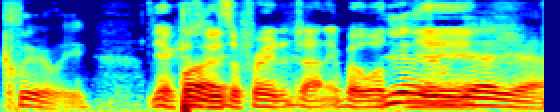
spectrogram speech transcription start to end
clearly. Yeah, because he was afraid of Johnny. But what? yeah, yeah, yeah, yeah, yeah.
